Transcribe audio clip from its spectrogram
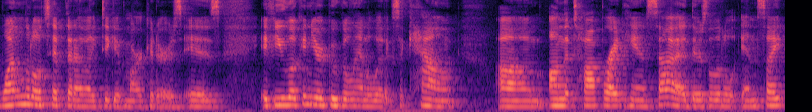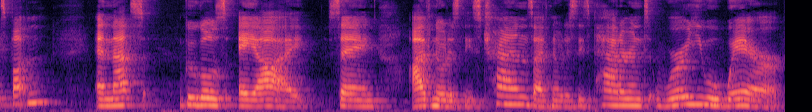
one little tip that I like to give marketers is if you look in your Google Analytics account, um, on the top right hand side, there's a little insights button, and that's Google's AI saying, I've noticed these trends, I've noticed these patterns. Were you aware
